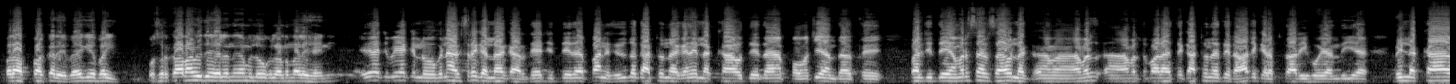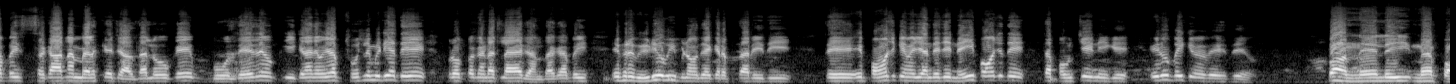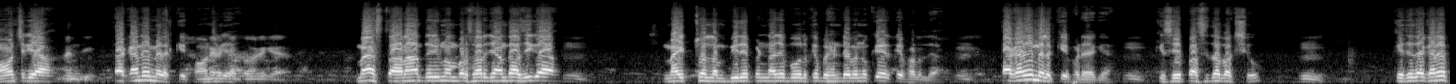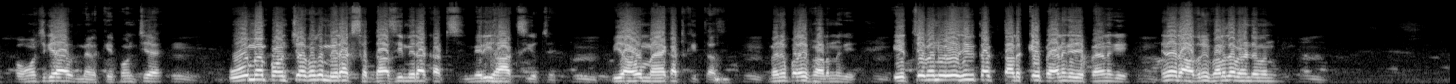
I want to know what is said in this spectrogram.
ਪਰ ਆਪਾਂ ਘਰੇ ਬਹਿ ਗਏ ਬਾਈ। ਉਹ ਸਰਕਾਰਾਂ ਵੀ ਦੇਖ ਲੈਂਦੀਆਂ ਵੀ ਲੋਕ ਲੜਨ ਵਾਲੇ ਹੈ ਨਹੀਂ। ਇਹਦੇ ਵਿੱਚ ਵੀ ਇਹ ਕਿ ਲੋਕ ਨਾ ਅਕਸਰ ਗੱਲਾਂ ਕਰਦੇ ਆ ਜਿੱਦੇ ਦਾ ਭਾਨੇ ਸਿੱਧੂ ਦਾ ਇਕੱਠ ਹੁੰਦਾ ਕਹਿੰਦੇ ਲੱਖਾ ਉੱਤੇ ਤਾਂ ਪਹੁੰਚ ਜਾਂਦਾ ਉੱਥੇ। ਪਰ ਜਿੱਦੇ ਅੰਮ੍ਰਿਤਸਰ ਸਾਹਿਬ ਅੰਮ੍ਰਿਤਪਾਲ ਇੱਥੇ ਇਕੱਠ ਹੁੰਦਾ ਤੇ ਰਾਹ 'ਚ ਗ੍ਰਿਫਤਾਰੀ ਹੋ ਜਾਂਦੀ ਹੈ। ਵੀ ਲੱਖਾ ਬਈ ਸਰਕਾਰ ਨਾਲ ਮਿਲ ਕੇ ਚੱਲਦਾ ਲੋਕ ਇਹ ਬੋਲਦੇ ਇਹਦੇ ਨੂੰ ਕੀ ਕਹਿਣਾ ਚਾਹੁੰਦੇ ਸੋਸ਼ਲ ਮੀਡੀਆ ਤੇ ਪ੍ਰੋਪਾਗੈਂਡਾ ਚਲਾਇਆ ਜਾਂਦਾ ਹੈਗਾ ਬਈ ਇਹ ਫਿਰ ਵੀਡੀਓ ਵੀ ਬਣਾਉਂਦੇ ਆ ਗ੍ਰਿਫਤਾਰੀ ਦੀ। ਤੇ ਇਹ ਪਹੁੰਚ ਕਿਵੇਂ ਜਾਂਦੇ? ਜੇ ਨਹੀਂ ਪਹੁੰਚਦੇ ਤਾਂ ਪਹੁੰਚੇ ਨਹੀਂਗੇ। ਇਹਨੂੰ ਬਈ ਕਿਵੇਂ ਵੇਖਦੇ ਹੋ? ਬਹਾਨੇ ਲਈ ਮੈਂ ਪਹੁੰਚ ਗਿਆ। ਹਾਂਜੀ। ਤਾਂ ਕਹਿੰਦੇ ਮਿਲ ਕੇ ਪਹੁੰਚ ਗਿਆ। ਪਹੁੰਚ ਗਿਆ। ਮੈਂ 17 ਤਰੀਕ ਨੂੰ ਅੰਮ੍ਰਿਤਸਰ ਜਾਂਦਾ ਸੀਗਾ। ਮੈਂ ਇੱਥੋਂ ਲੰਬੀ ਦੇ ਪਿੰਡਾਂ 'ਚ ਬੋਲ ਕੇ ਬਠਿੰਡੇ ਮੈਨੂੰ ਘੇਰ ਕੇ ਫੜ ਲਿਆ। ਤਾਂ ਕਹਿੰਦੇ ਮਿਲ ਕੇ ਫੜਿਆ ਗਿਆ। ਕਿਸੇ ਪਾਸੇ ਦਾ ਬਖਸ਼ੋ। ਕਿਤੇ ਦਾ ਕਹਿੰਦੇ ਪਹੁੰਚ ਗਿਆ ਮਿਲ ਕੇ ਪਹੁੰਚਿਆ। ਉਹ ਮੈਂ ਪਹੁੰਚਿਆ ਕਿਉਂਕਿ ਮੇਰਾ ਸੱਦਾ ਸੀ ਮੇਰਾ ਕੱਟ ਸੀ ਮੇਰੀ ਹਾਕ ਸੀ ਉੱਥੇ ਵੀ ਆਓ ਮੈਂ ਕੱਟ ਕੀਤਾ ਸੀ। ਮੈਨੂੰ ਪਤਾ ਹੀ ਫੜਨਗੇ। ਇੱਥੇ ਮੈਨੂੰ ਇਹ ਸੀ ਵੀ ਕੱਟ ਤੜਕੇ ਪੈਣਗੇ ਜੇ ਪੈਣਗੇ ਇਹਨੇ ਰਾਤ ਨੂੰ ਫੜ ਲਿਆ ਬਠਿੰਡੇ ਮੈਨੂੰ।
